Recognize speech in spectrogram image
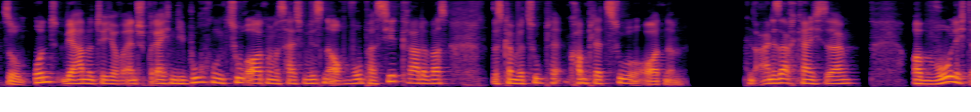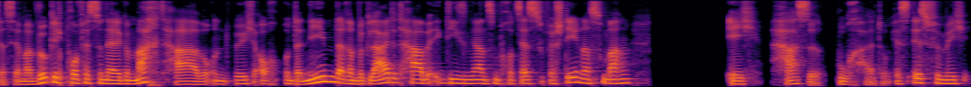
So, und wir haben natürlich auch entsprechend die Buchung zuordnen, das heißt, wir wissen auch, wo passiert gerade was, das können wir zu, komplett zuordnen. Und eine Sache kann ich sagen, obwohl ich das ja mal wirklich professionell gemacht habe und wirklich auch Unternehmen darin begleitet habe, diesen ganzen Prozess zu verstehen, das zu machen, ich hasse Buchhaltung. Es ist für mich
